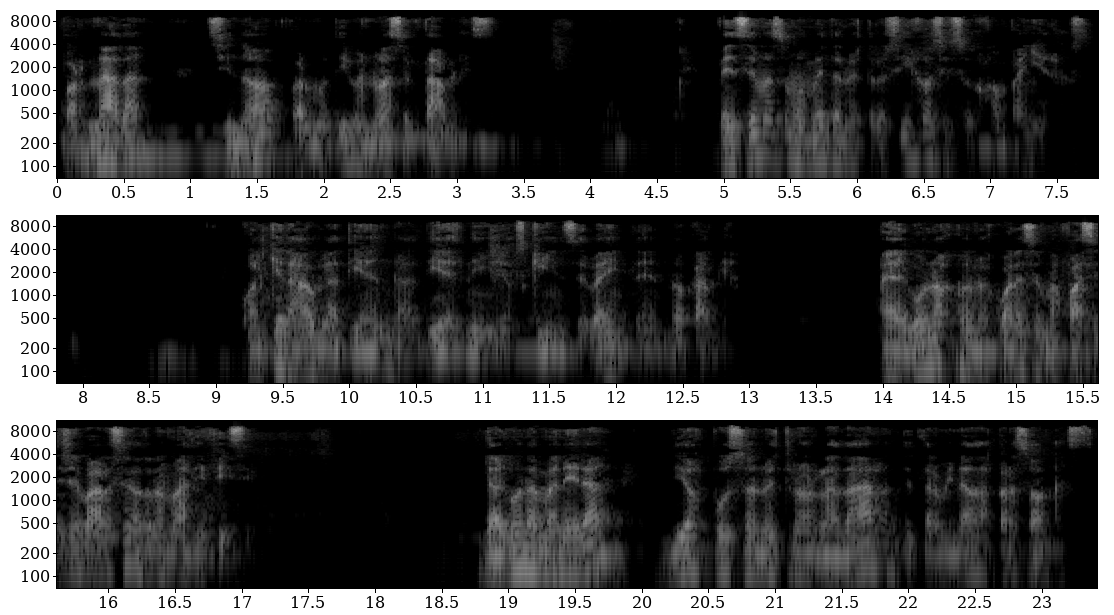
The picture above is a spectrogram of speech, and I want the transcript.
por nada, sino por motivos no aceptables. Pensemos un momento en nuestros hijos y sus compañeros. Cualquier aula tenga 10 niños, 15, 20, no cambia. Hay algunos con los cuales es más fácil llevarse, otros más difícil. De alguna manera, Dios puso en nuestro radar determinadas personas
